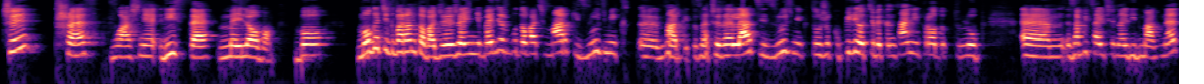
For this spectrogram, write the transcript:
czy przez właśnie listę mailową, bo mogę Ci gwarantować, że jeżeli nie będziesz budować marki z ludźmi, e, marki, to znaczy relacji z ludźmi, którzy kupili od Ciebie ten tani produkt lub um, zapisali się na lead magnet,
